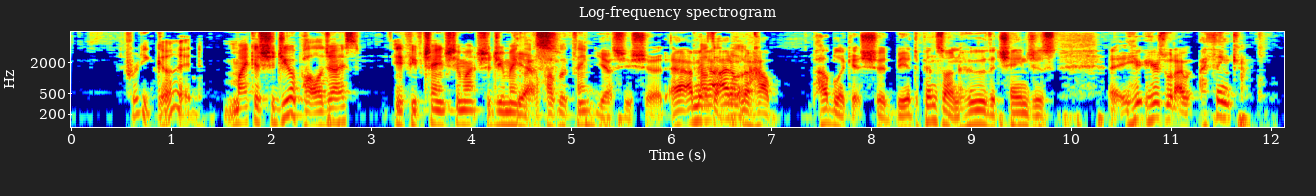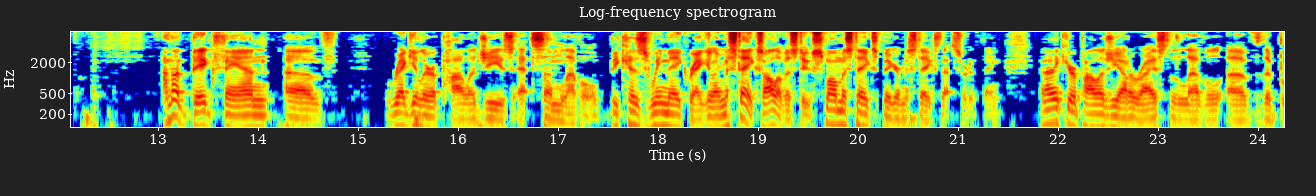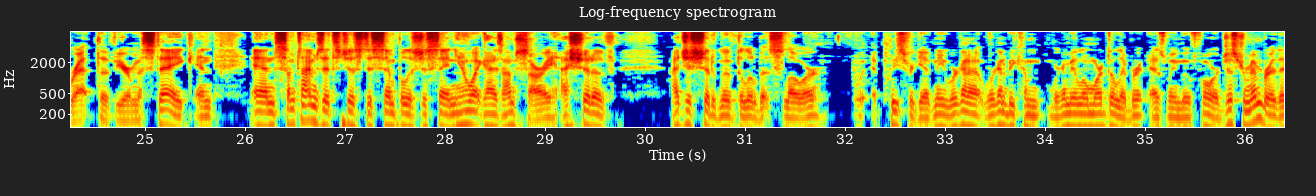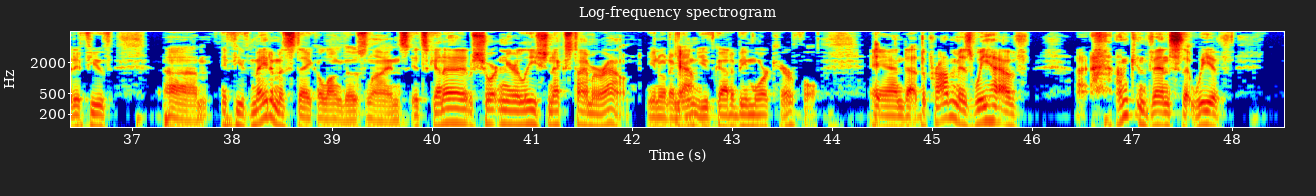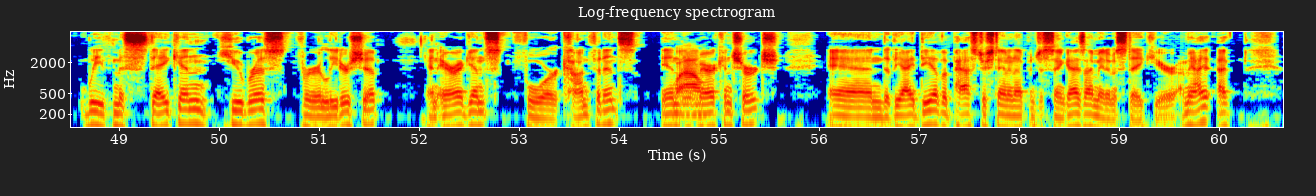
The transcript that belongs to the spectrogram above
pretty good. Micah, should you apologize if you've changed too much? Should you make yes. like a public thing? Yes, you should. I mean, I don't look? know how public it should be. It depends on who the changes. Uh, here, here's what I I think. I'm a big fan of regular apologies at some level because we make regular mistakes. All of us do. Small mistakes, bigger mistakes, that sort of thing. And I think your apology ought to rise to the level of the breadth of your mistake. And and sometimes it's just as simple as just saying, you know what, guys, I'm sorry. I should have I just should have moved a little bit slower. Please forgive me. We're gonna we're gonna become we're gonna be a little more deliberate as we move forward. Just remember that if you've um, if you've made a mistake along those lines, it's gonna shorten your leash next time around. You know what I mean? You've got to be more careful. And uh, the problem is we have, I'm convinced that we have, we've mistaken hubris for leadership and arrogance for confidence in wow. the American church. And the idea of a pastor standing up and just saying, "Guys, I made a mistake here." I mean, I, have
